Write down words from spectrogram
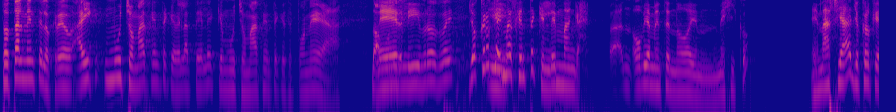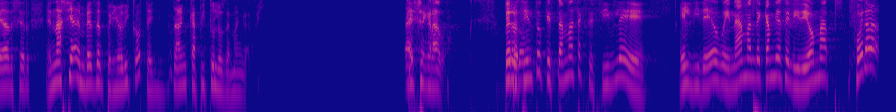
Totalmente lo creo. Hay mucho más gente que ve la tele que mucho más gente que se pone a No, leer porque- libros, güey. Yo creo que hay más gente que lee manga. Ah, Obviamente no en México. En Asia, yo creo que ha de ser. En Asia, en vez del periódico, te dan capítulos de manga, güey. A ese grado. Pero, Pero- siento que está más accesible el video, güey. Nada más le cambias el idioma. Fuera,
